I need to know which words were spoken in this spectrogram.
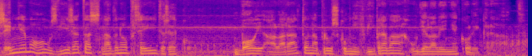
Zimě mohou zvířata snadno přejít řeku. Boj a Lara to na průzkumných výpravách udělali několikrát.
